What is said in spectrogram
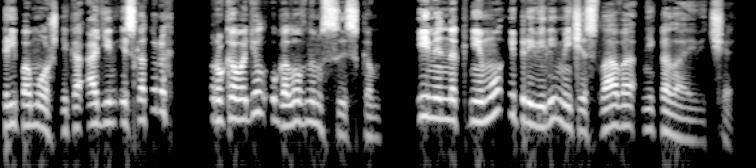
три помощника, один из которых руководил уголовным сыском. Именно к нему и привели Мечислава Николаевича.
